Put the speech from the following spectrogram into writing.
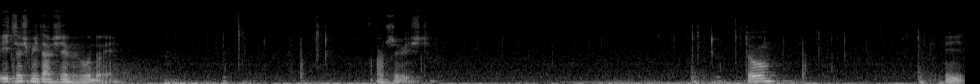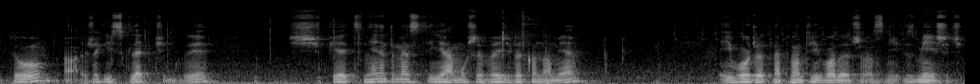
I I coś mi tam się wybuduje. Oczywiście. Tu. I tu. A, już jakiś sklep się buduje. Świetnie, natomiast ja muszę wejść w ekonomię. I budżet na prąd i wodę trzeba zmniejszyć.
